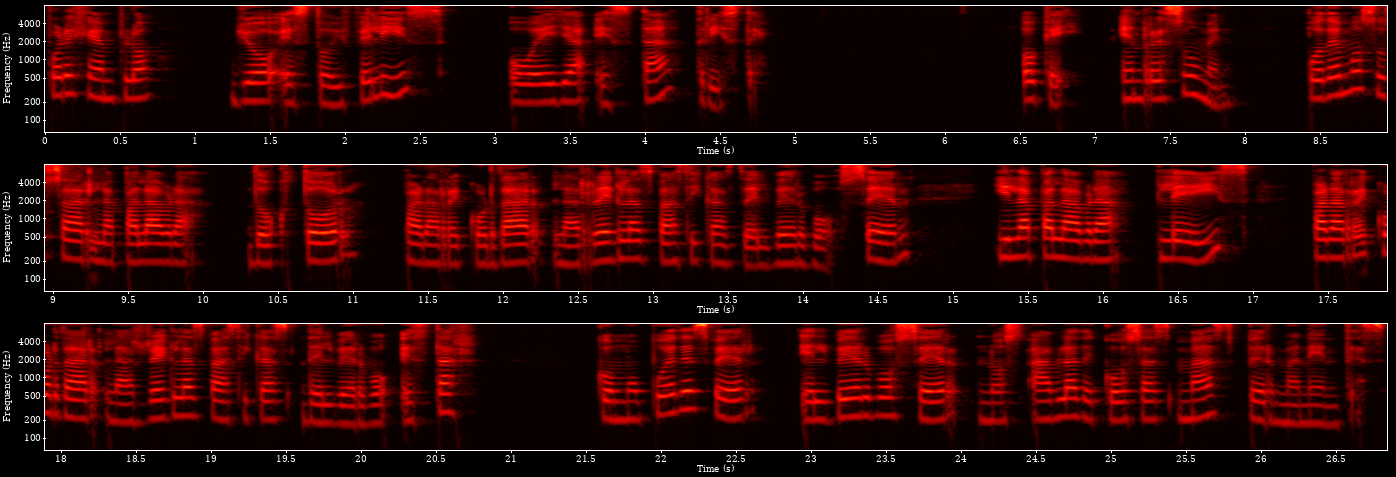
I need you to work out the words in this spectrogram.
Por ejemplo, yo estoy feliz o ella está triste. Ok, en resumen, podemos usar la palabra doctor para recordar las reglas básicas del verbo ser y la palabra place para recordar las reglas básicas del verbo estar. Como puedes ver, el verbo ser nos habla de cosas más permanentes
